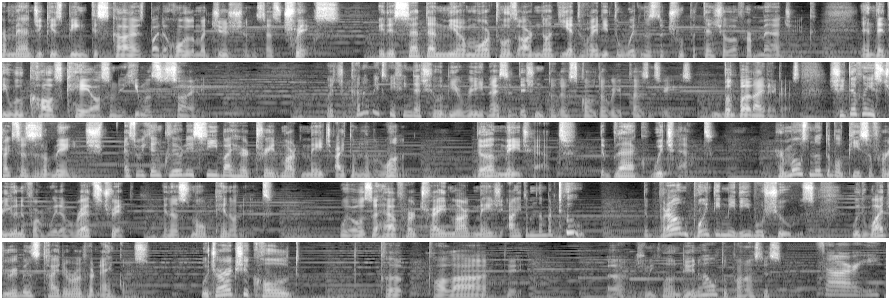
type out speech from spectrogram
her magic is being disguised by the of Magicians as tricks. It is said that mere mortals are not yet ready to witness the true potential of her magic, and that it will cause chaos in the human society. Which kinda makes me think that she would be a really nice addition to the Skulduggery Pleasant series. But, but I digress. She definitely strikes us as a mage, as we can clearly see by her trademark mage item number 1. The Mage Hat. The Black Witch Hat. Her most notable piece of her uniform with a red strip and a small pin on it. We also have her trademark mage item number 2, the brown pointy medieval shoes with white ribbons tied around her ankles, which are actually called P- Pola. Uh, Himiko, do you know how to pronounce this? Sorry.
